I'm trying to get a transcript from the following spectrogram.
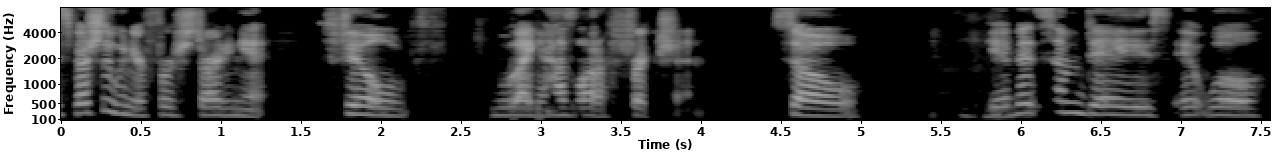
especially when you're first starting it, feel like it has a lot of friction. So mm-hmm. give it some days. It will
